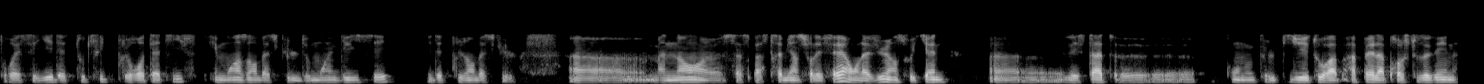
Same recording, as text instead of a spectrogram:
pour essayer d'être tout de suite plus rotatif et moins en bascule, de moins glisser et d'être plus en bascule. Euh, maintenant, euh, ça se passe très bien sur les fers. On l'a vu hein, ce week-end, euh, les stats euh, que le PGA Tour appelle approche to the green,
